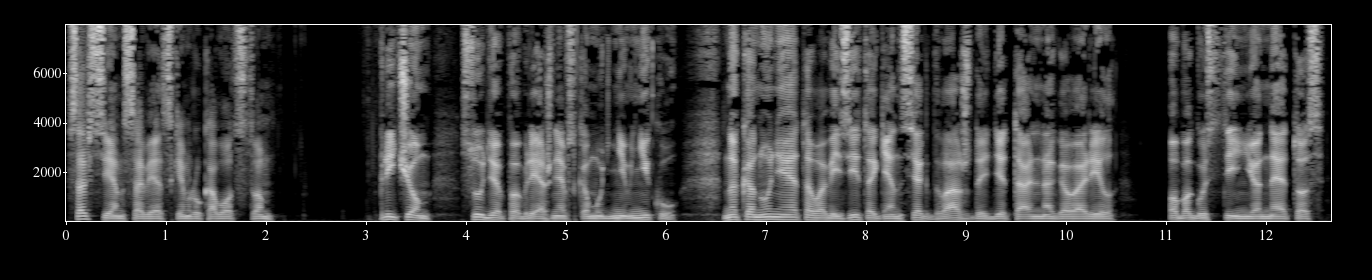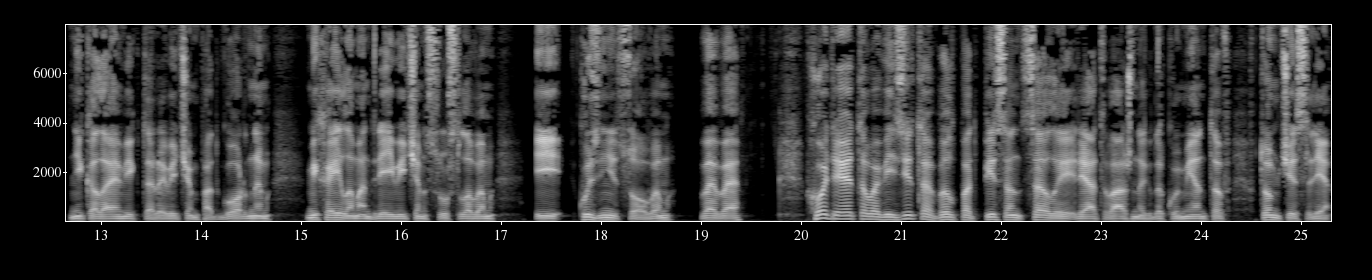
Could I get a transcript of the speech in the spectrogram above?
со всем советским руководством. Причем, судя по Брежневскому дневнику, накануне этого визита генсек дважды детально говорил об Агустиньо Нето с Николаем Викторовичем Подгорным, Михаилом Андреевичем Сусловым и Кузнецовым, ВВ. В ходе этого визита был подписан целый ряд важных документов, в том числе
